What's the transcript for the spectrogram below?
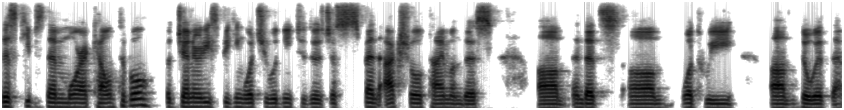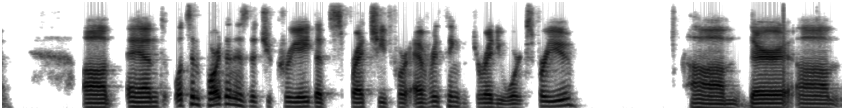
this keeps them more accountable. But generally speaking, what you would need to do is just spend actual time on this. Um, and that's um, what we um, do with them. Uh, and what's important is that you create that spreadsheet for everything that already works for you. Um, there, um,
